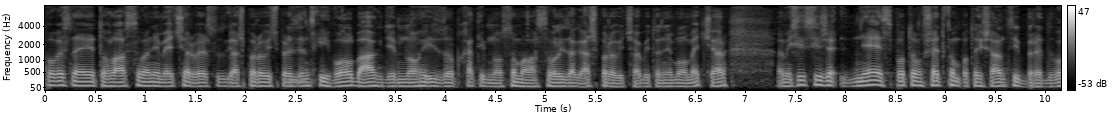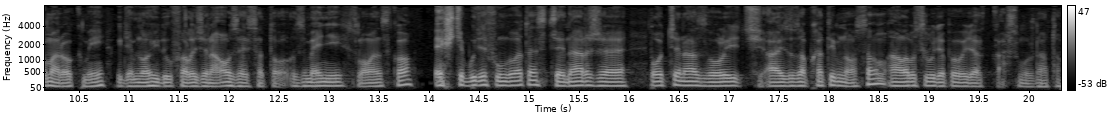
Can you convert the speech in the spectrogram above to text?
Povesne je to hlasovanie Mečer versus Gašparovič v prezidentských voľbách, kde mnohí s obchatým nosom hlasovali za Gašparoviča, aby to nebol Mečer. A myslím si, že dnes po tom všetkom, po tej šanci pred dvoma rokmi, kde mnohí dúfali, že naozaj sa to zmení Slovensko, ešte bude fungovať ten scenár, že poďte nás voliť aj so zapchatým nosom, alebo si ľudia povedia, kašľú už na to.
